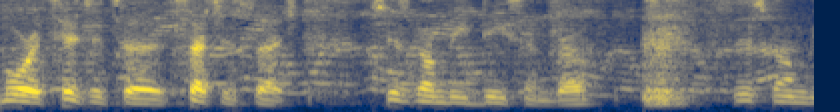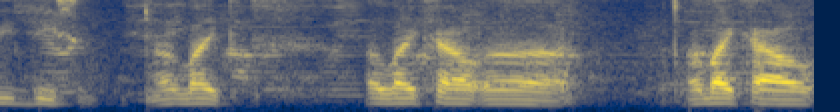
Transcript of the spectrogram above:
more attention to such and such. Shit's gonna be decent, bro. Shit's gonna be decent. I like, I like how, uh, I like how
